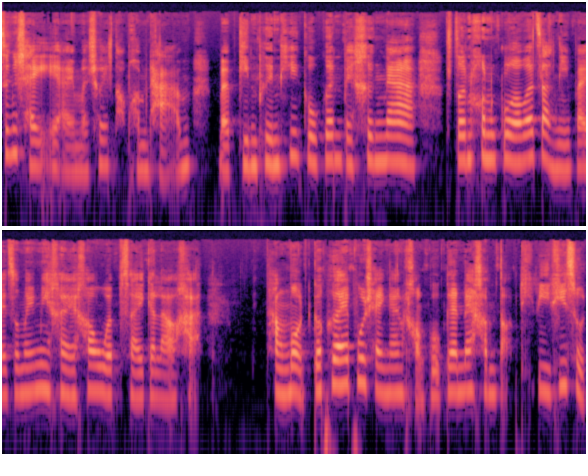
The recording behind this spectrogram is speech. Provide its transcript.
ซึ่งใช้ AI มาช่วยตอบคำถาม แบบกินพื้นที่ Google ไปครึ่งหน้า จนคนกลัวว่าจากนี้ไปจะไม่มีใครเข้าเว็บไซต์กันแล้วค่ะ ทั้งหมดก็เพื่อให้ผู้ใช้งานของ Google ได้คำตอบที่ดีที่สุด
